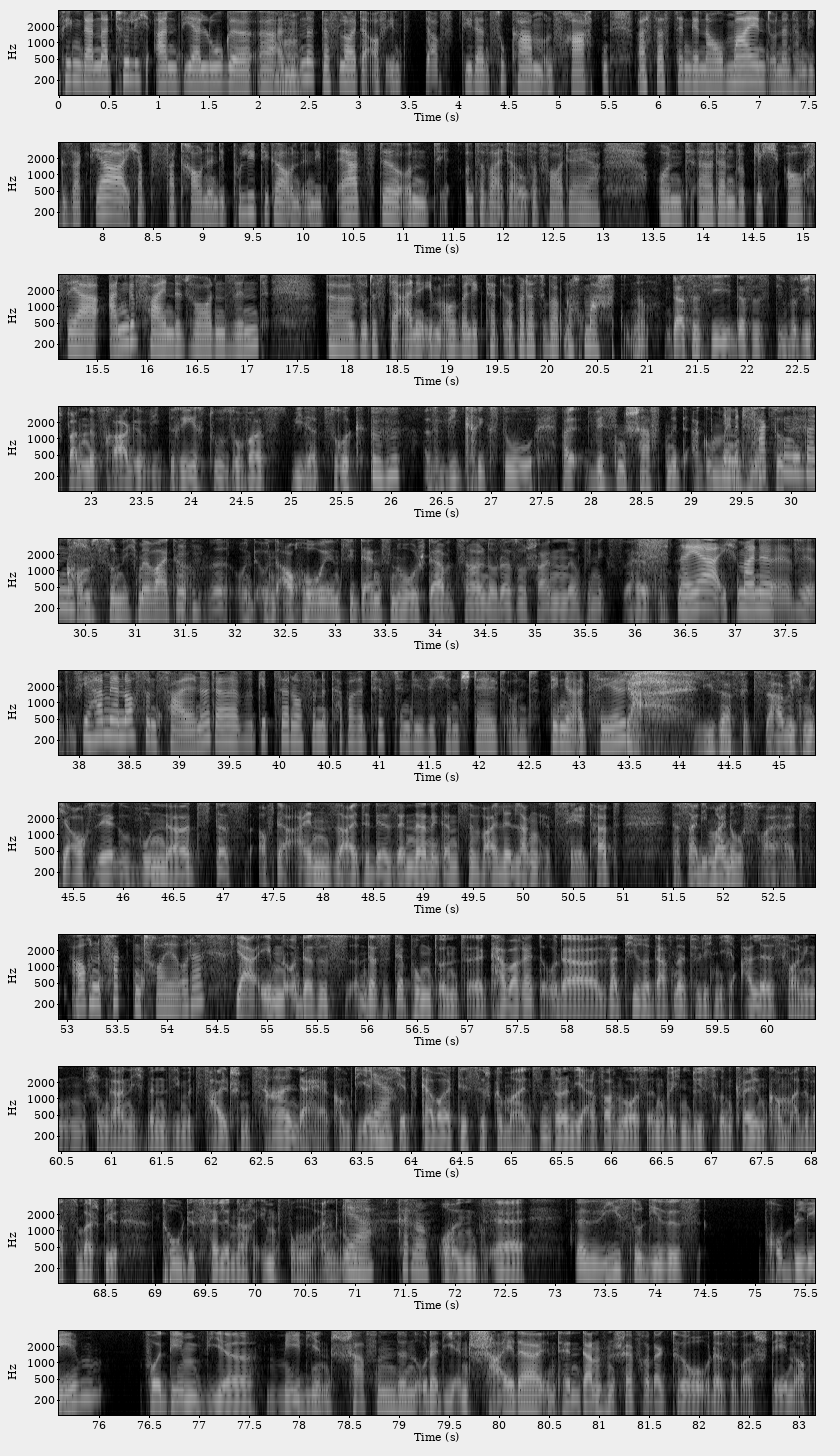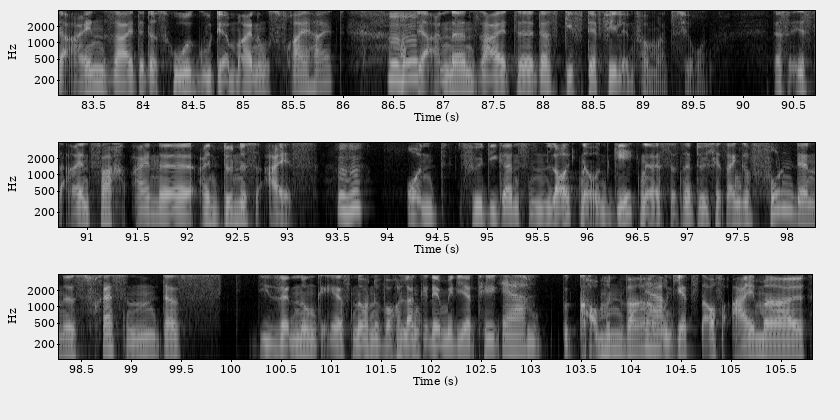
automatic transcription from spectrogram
f- fing dann natürlich an, Dialoge, äh, also Mhm. ne, dass Leute auf ihn, auf die dann zukamen und fragten, was das denn genau meint. Und dann haben die gesagt, ja, ich habe Vertrauen in die Politiker und in die Ärzte und und so weiter und so fort, ja, ja. Und äh, dann wirklich auch sehr angefeindet worden sind, äh, so dass der eine eben auch überlegt hat, ob er das überhaupt noch macht. Ne? Das ist die, das ist die wirklich spannende Frage, wie drehst du sowas wieder zurück? Also wie kriegst du, weil Wissenschaft mit Argumenten mit Fakten so kommst du nicht mehr weiter. Ne? Und, und auch hohe Inzidenzen, hohe Sterbezahlen oder so scheinen irgendwie nichts zu helfen. Naja, ich meine, wir, wir haben ja noch so einen Fall, ne? Da gibt's ja noch so eine Kabarettistin, die sich hinstellt und Dinge erzählt. Ja, Lisa Fitz, da habe ich mich auch sehr gewundert, dass auf der einen Seite der Sender eine ganze Weile lang erzählt hat, das sei die Meinungsfreiheit. Auch eine Faktentreue, oder? Ja, eben, und das ist, und das ist der Punkt. Und äh, Kabarett oder Satire darf natürlich nicht alles, vor allen Dingen schon gar nicht, wenn sie mit falschen Zahlen daherkommt, die ja, Ja. nicht jetzt kabarettistisch gemeint sind, sondern die einfach nur aus irgendwelchen düsteren Quellen kommen. Also was zum Beispiel Todesfälle nach Impfungen angeht. Ja, genau. Und äh, da siehst du dieses Problem, vor dem wir Medienschaffenden oder die Entscheider, Intendanten, Chefredakteure oder sowas stehen. Auf der einen Seite das hohe Gut der Meinungsfreiheit, auf der anderen Seite das Gift der Fehlinformation. Das ist einfach eine, ein dünnes Eis. Und für die ganzen Leugner und Gegner ist das natürlich jetzt ein gefundenes Fressen, dass die Sendung erst noch eine Woche lang in der Mediathek Ja. zu bekommen war Ja. und jetzt auf einmal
